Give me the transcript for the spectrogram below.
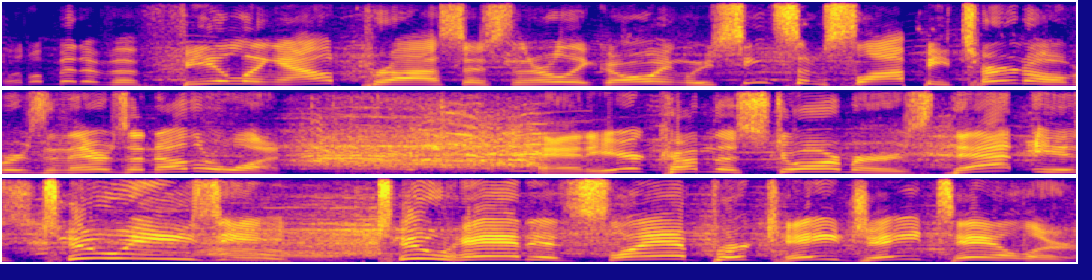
A little bit of a feeling out process in early going. We've seen some sloppy turnovers, and there's another one. And here come the Stormers. That is too easy. Oh. Two handed slam for KJ Taylor.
